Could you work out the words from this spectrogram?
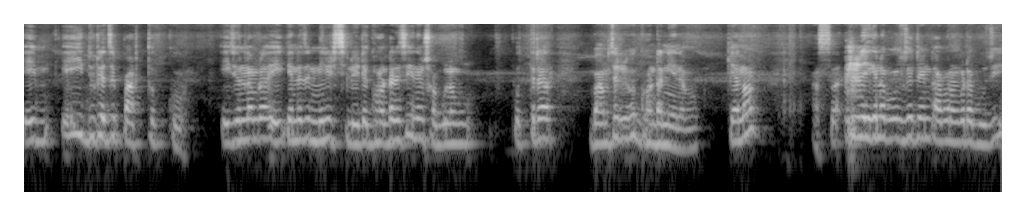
এই এই দুটো যে পার্থক্য, এই জন্য আমরা এইখানে যে মিনিট ছিল, এটা ঘণ্টা নিয়েছি এখানে সবগুলো প্রত্যেকটা বাম সাইডের উপর ঘণ্টা নিয়ে নেব। কেন? আচ্ছা এইখানে বলছে ট্রেনটা আবার অঙ্কটা বুঝি।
